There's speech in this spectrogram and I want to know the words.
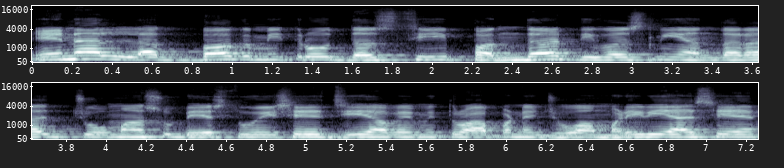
એના લગભગ મિત્રો દસથી પંદર દિવસની અંદર જ ચોમાસું બેસતું હોય છે. જે હવે મિત્રો આપણને જોવા મળી રહ્યા છે.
